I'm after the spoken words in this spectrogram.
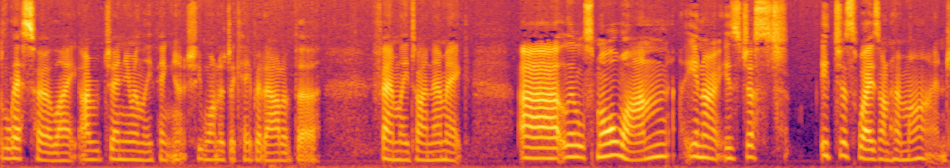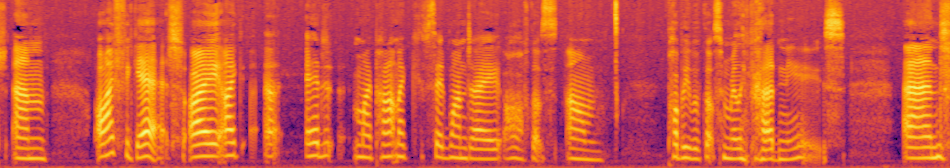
bless her, like I genuinely think you know she wanted to keep it out of the family dynamic. Uh, little small one, you know, is just it just weighs on her mind, and I forget. I, I uh, Ed, my partner, said one day, "Oh, I've got um, Poppy, we've got some really bad news," and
